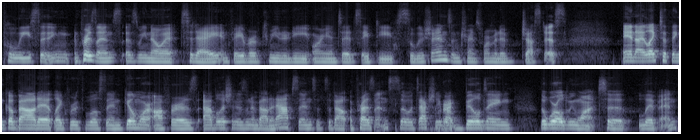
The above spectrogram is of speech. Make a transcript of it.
policing, and prisons as we know it today in favor of community oriented safety solutions and transformative justice. And I like to think about it like Ruth Wilson Gilmore offers abolition isn't about an absence, it's about a presence. So it's actually Right. about building the world we want to live in.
